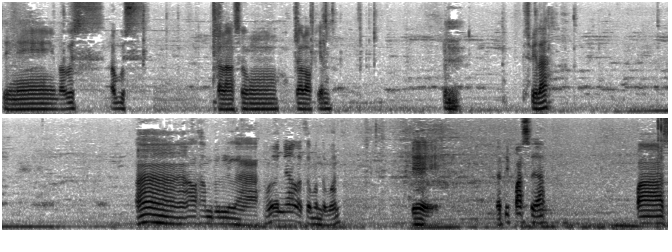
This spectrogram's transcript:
Sini bagus, bagus. Kita langsung colokin. Bismillah. Ah alhamdulillah. Menyala teman-teman. Oke. Berarti pas ya. Pas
